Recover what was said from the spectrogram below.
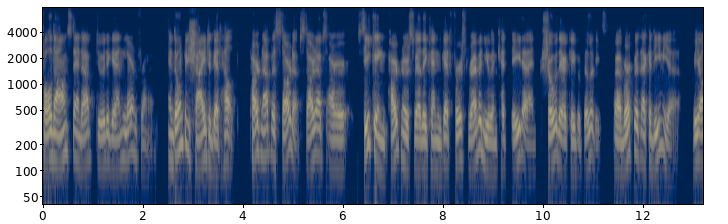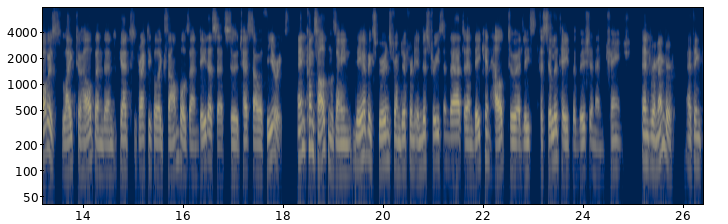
Fall down, stand up, do it again, learn from it. And don't be shy to get help. Partner up with startups. Startups are seeking partners where they can get first revenue and get data and show their capabilities. Uh, work with academia we always like to help and, and get practical examples and data sets to test our theories. And consultants, I mean, they have experience from different industries in that, and they can help to at least facilitate the vision and change. And remember, I think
